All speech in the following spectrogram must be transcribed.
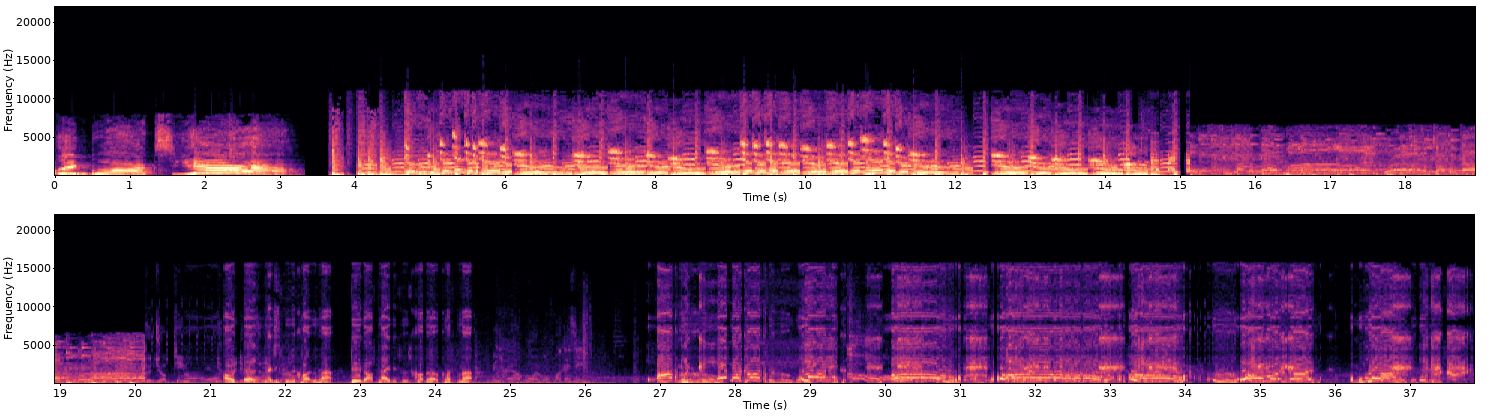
Max, yeah! Good job, team. Get Oh, ready don't for say the this next was round. across the map. Do not say this was across the, across the map. Oh my god! Oh my god! What? Oh! Oh! Oh!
